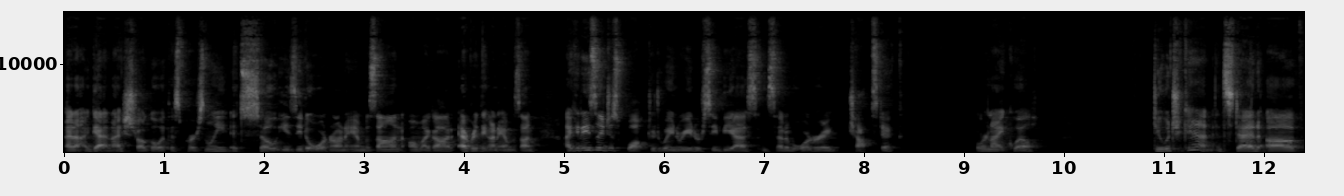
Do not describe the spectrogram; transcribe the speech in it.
and again, I struggle with this personally. It's so easy to order on Amazon. Oh my God, everything on Amazon. I could easily just walk to Duane Reade or CVS instead of ordering chapstick or NyQuil. Do what you can instead of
